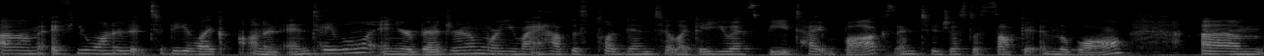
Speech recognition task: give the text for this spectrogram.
um, if you wanted it to be like on an end table in your bedroom where you might have this plugged into like a USB type box into just a socket in the wall. Um,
